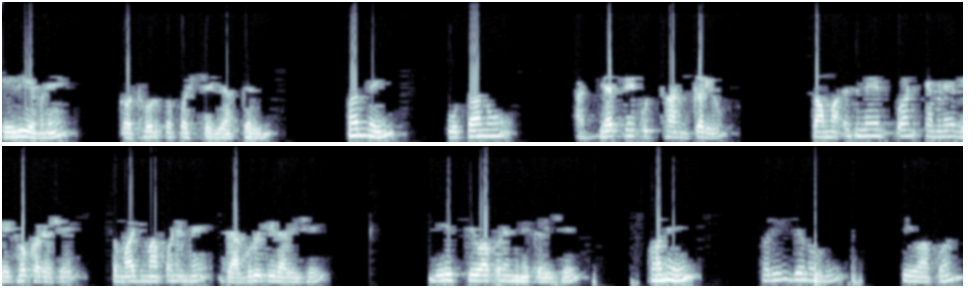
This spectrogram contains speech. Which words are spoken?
એવી એમણે કઠોર તપશ્ચર્યા કરી. અને પોતાનું આધ્યાત્મિક ઉત્થાન કર્યું. સમાજને પણ એમણે બેઠો કર્યો છે. સમાજમાં પણ એમણે જાગૃતિ લાવી છે. દેશ સેવા પણ એમણે કરી છે. અને પરિજનોની સેવા પણ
